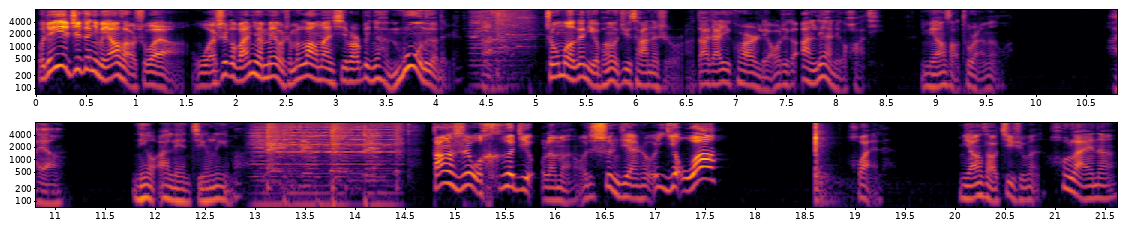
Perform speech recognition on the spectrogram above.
我就一直跟你们杨嫂说呀，我是个完全没有什么浪漫细胞，并且很木讷的人啊。周末跟几个朋友聚餐的时候啊，大家一块儿聊这个暗恋这个话题，你们杨嫂突然问我：“海洋，你有暗恋经历吗？”当时我喝酒了嘛，我就瞬间说：“我有啊。”坏了，米杨嫂继续问：“后来呢？”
